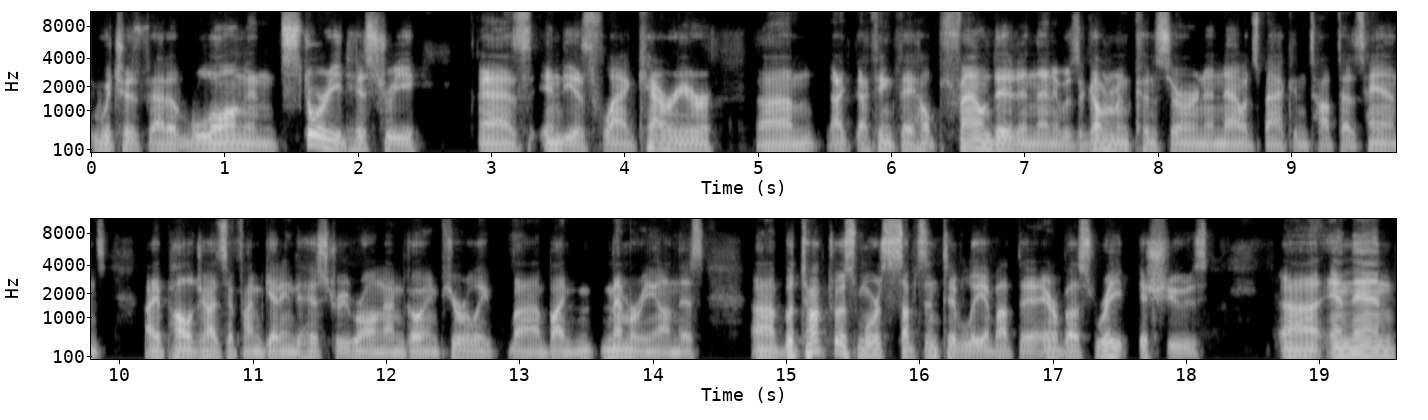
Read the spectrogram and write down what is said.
which has had a long and storied history as India's flag carrier. Um, I, I, think they helped found it, and then it was a government concern, and now it's back in Tata's hands. I apologize if I'm getting the history wrong. I'm going purely uh, by memory on this. Uh, but talk to us more substantively about the Airbus rate issues, uh, and then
